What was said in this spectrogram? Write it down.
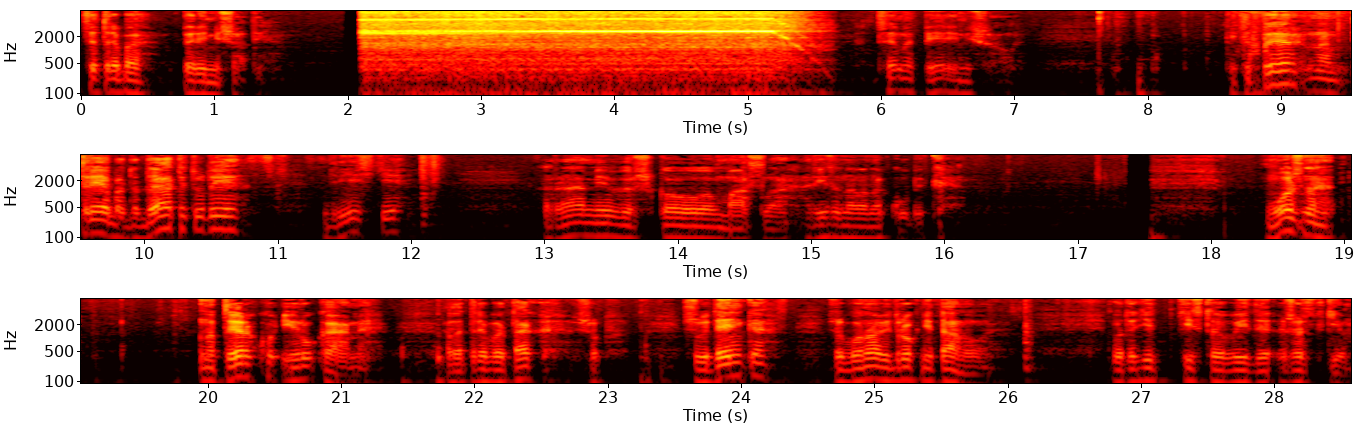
Це треба перемішати. Це ми перемішали. І тепер нам треба додати туди 200 грамів вершкового масла, різаного на кубик. Можна на терку і руками. Але треба так, щоб швиденько, щоб воно від рук не тануло. Бо тоді тісто вийде жорстким.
